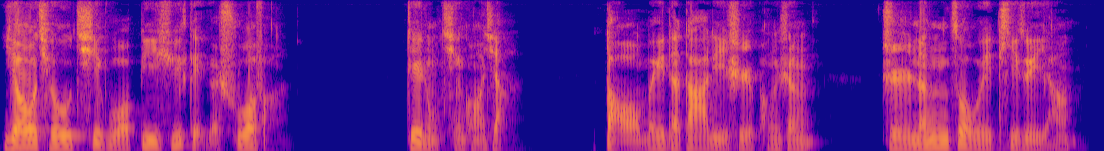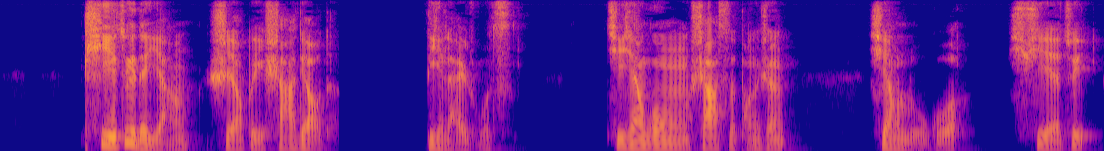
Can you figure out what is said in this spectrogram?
要求齐国必须给个说法。这种情况下，倒霉的大力士彭生只能作为替罪羊。替罪的羊是要被杀掉的，历来如此。齐襄公杀死彭生，向鲁国谢罪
